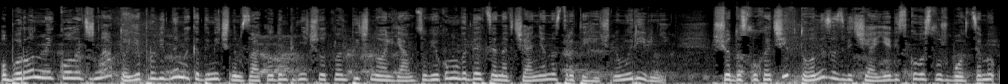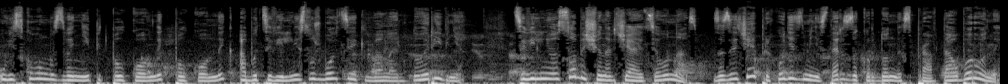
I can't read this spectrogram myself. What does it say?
Оборонний коледж НАТО є провідним академічним закладом Північно-Атлантичного альянсу, в якому ведеться навчання на стратегічному рівні. Щодо слухачів, то вони зазвичай є військовослужбовцями у військовому званні підполковник, полковник або цивільні службовці еквівалентного рівня. Цивільні особи, що навчаються у нас, зазвичай приходять з міністерств закордонних справ та оборони.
